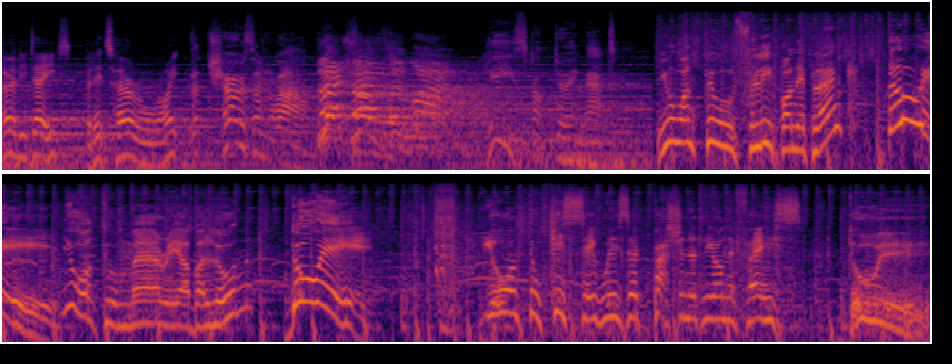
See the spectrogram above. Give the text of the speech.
Early days, but it's her all right. The chosen one. The chosen one! Please stop doing that. You want to sleep on a plank? Do it! You want to marry a balloon? Do it! You want to kiss a wizard passionately on the face? Do it!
